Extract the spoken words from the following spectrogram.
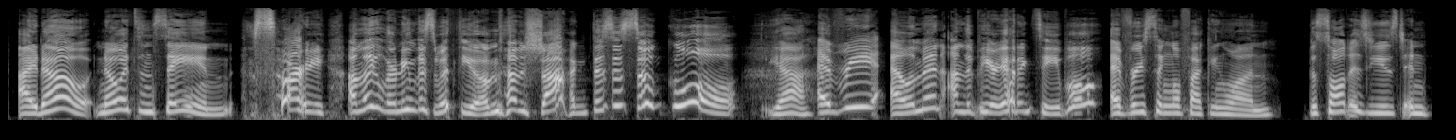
I know. No, it's insane. Sorry. I'm like learning this with you. I'm, I'm shocked. This is so cool. Yeah. Every element on the periodic table? Every single fucking one. The salt is used in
